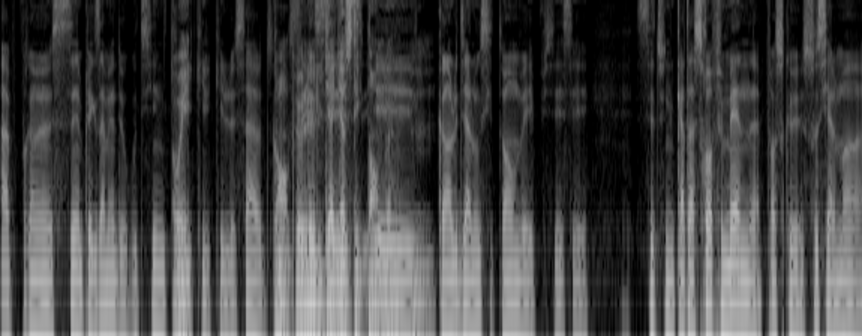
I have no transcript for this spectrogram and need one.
après un simple examen de routine, qu'ils Oui. le savent. Quand que le diagnostic tombe. Mm. quand le diagnostic tombe, et puis c'est- une catastrophe humaine parce que socialement, euh,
